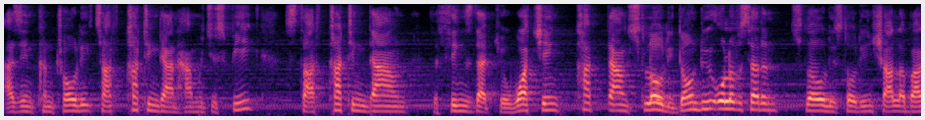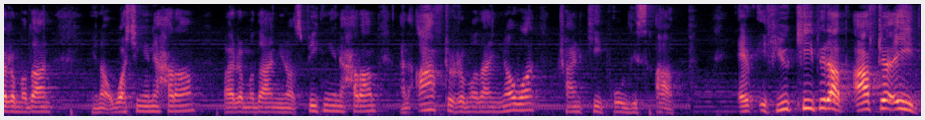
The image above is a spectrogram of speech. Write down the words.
as in control it, start cutting down how much you speak, start cutting down the things that you're watching, cut down slowly. Don't do all of a sudden, slowly, slowly. Inshallah, by Ramadan, you're not watching any haram. By Ramadan, you're not speaking any haram. And after Ramadan, you know what? Try and keep all this up. If you keep it up after Eid,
